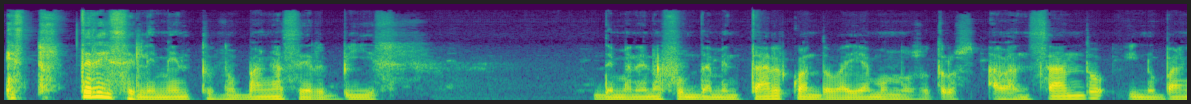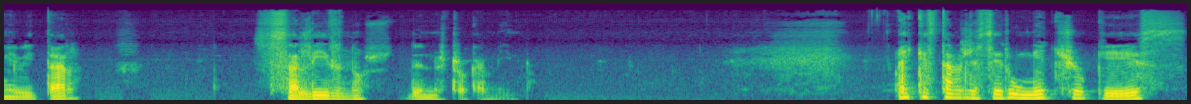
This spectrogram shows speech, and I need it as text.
Estos tres elementos nos van a servir de manera fundamental cuando vayamos nosotros avanzando y nos van a evitar salirnos de nuestro camino. Hay que establecer un hecho que es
